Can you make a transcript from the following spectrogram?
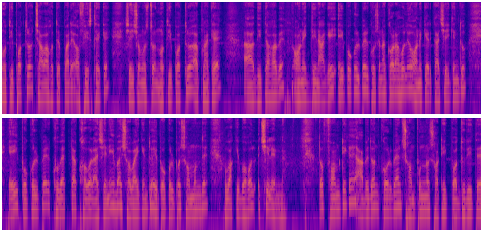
নথিপত্র চাওয়া হতে পারে অফিস থেকে। সেই সমস্ত নথিপত্র আপনাকে দিতে হবে। অনেক দিন আগেই এই প্রকল্পের ঘোষণা করা হলেও অনেকের কাছেই কিন্তু এই প্রকল্পের খুব একটা খবর আসেনি বা সবাই কিন্তু এই প্রকল্প সম্বন্ধে ওয়াকিবহল ছিলেন না। তো ফর্মটিকে আবেদন করবেন সম্পূর্ণ সঠিক পদ্ধতিতে,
